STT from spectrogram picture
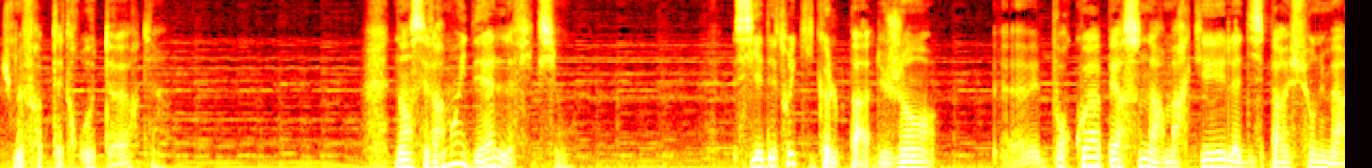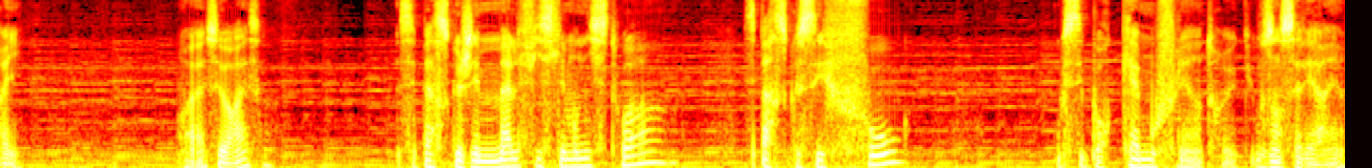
je me ferai peut-être auteur, tiens. Non, c'est vraiment idéal la fiction. S'il y a des trucs qui collent pas, du genre euh, pourquoi personne n'a remarqué la disparition du mari? Ouais, c'est vrai ça. C'est parce que j'ai mal ficelé mon histoire? C'est parce que c'est faux? Ou c'est pour camoufler un truc? Vous en savez rien?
